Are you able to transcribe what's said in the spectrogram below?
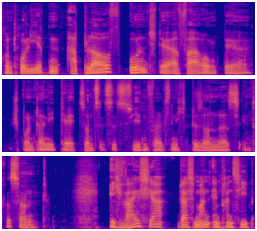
kontrollierten Ablauf und der Erfahrung der Spontanität. Sonst ist es jedenfalls nicht besonders interessant. Ich weiß ja, dass man im Prinzip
